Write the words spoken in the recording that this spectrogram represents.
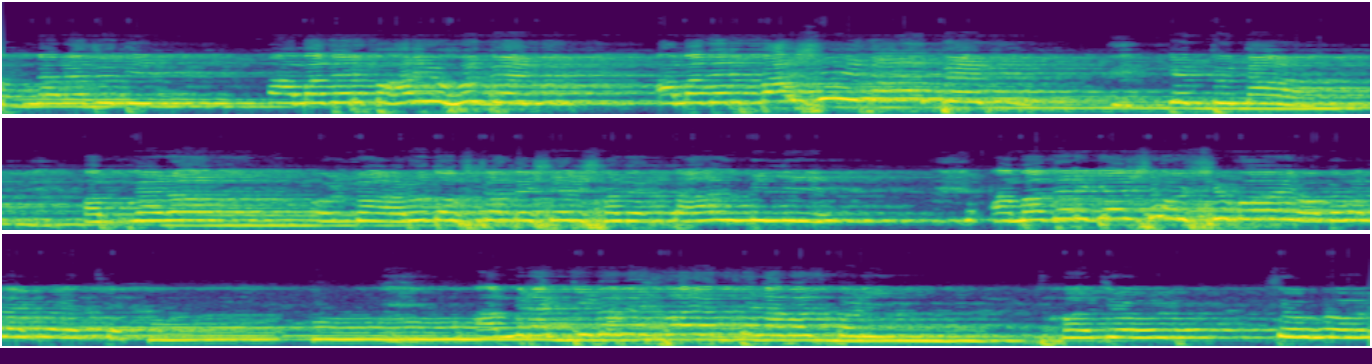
আপনারা যদি আমাদের ভাই হতেন, আমাদের পাশেই দাঁড়াতেন, কিন্তু না, আপনারা অন্য আরও দশটা দেশের সাথে তাল মিলিয়ে আমাদেরকে সবসময় অবহেলা করেছে আমরা কীভাবে কয়েকত নামাজ পড়ি? ফজর চোহর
